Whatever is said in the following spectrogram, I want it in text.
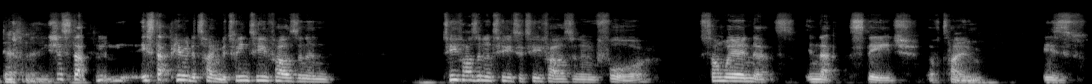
definitely. It's just that it's that period of time between 2000 and 2002 to 2004. Somewhere in that in that stage of time mm-hmm. is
